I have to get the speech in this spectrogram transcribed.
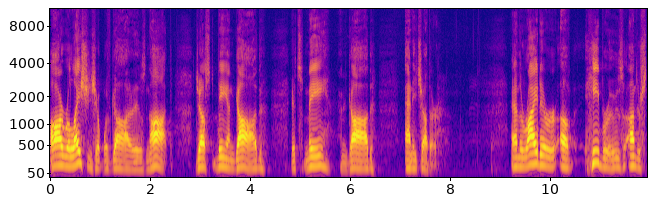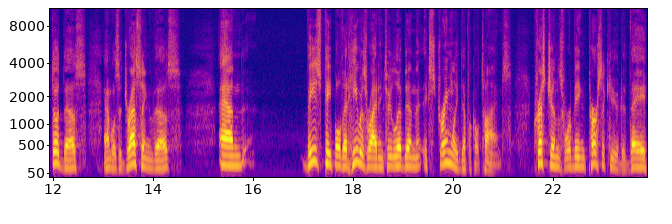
Our relationship with God is not just me and God, it's me and God and each other. And the writer of Hebrews understood this and was addressing this. And these people that he was writing to lived in extremely difficult times. Christians were being persecuted. They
